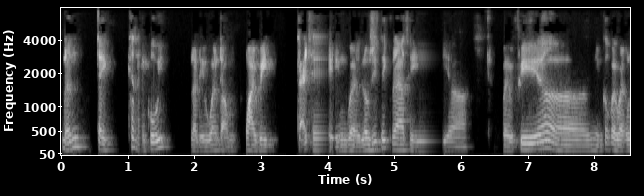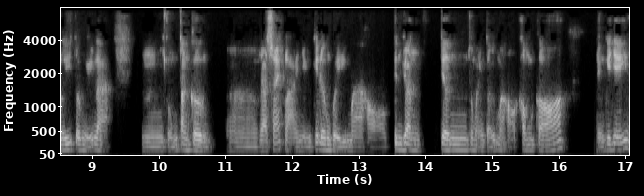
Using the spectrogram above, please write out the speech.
đến tay khách hàng cuối là điều quan trọng. Ngoài việc cải thiện về logistics ra thì uh, về phía uh, những cơ quan quản lý tôi nghĩ là um, cũng tăng cường uh, ra soát lại những cái đơn vị mà họ kinh doanh trên thương mại điện tử mà họ không có những cái giấy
